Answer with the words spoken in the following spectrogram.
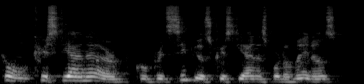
como cristiana, o con principios cristianos por lo menos,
